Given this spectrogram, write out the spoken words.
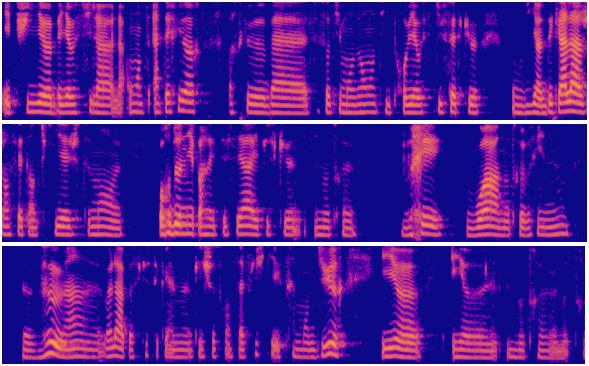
Et puis euh, ben, il y a aussi la, honte intérieure, parce que ben, ce sentiment de honte, il provient aussi du fait que on vit un décalage en fait entre ce qui est justement ordonné par les TCA et puisque notre vraie voix, notre vrai nous veut, hein, voilà, parce que c'est quand même quelque chose qu'on s'affiche qui est extrêmement dur et et notre, notre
